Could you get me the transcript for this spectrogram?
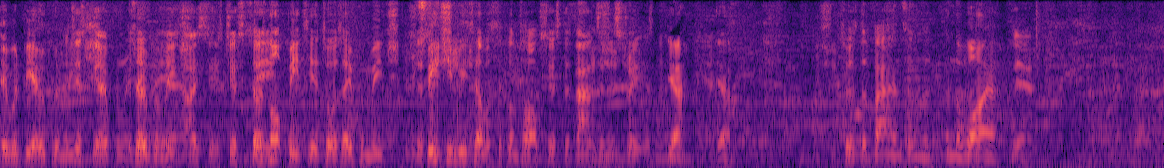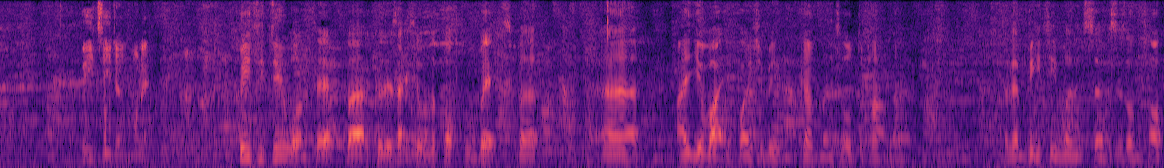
it would be open It'd reach. just be Openreach. It's open isn't reach. Yeah, it's, it's just So the, it's not BT at all. It's Openreach. Just BT the- retail will stick on top. It's just the vans in the street, isn't it? Yeah, yeah. They should- So it's the vans and the and the wire. Yeah. BT don't want it. BT do want it, but because it's actually one of the profitable bits. But uh, uh, you're right. It probably should be governmental department, and then BT when its services on top.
